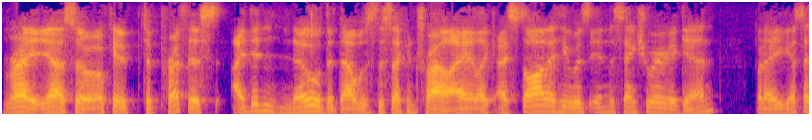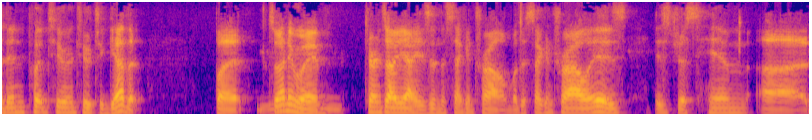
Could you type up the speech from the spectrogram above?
Right, yeah. So, okay, to preface, I didn't know that that was the second trial. I like I saw that he was in the sanctuary again, but I guess I didn't put two and two together. But so anyway, Mm-hmm. turns out yeah, he's in the second trial. And what the second trial is is just him uh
